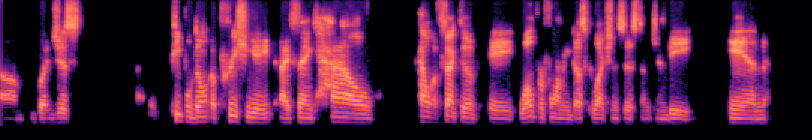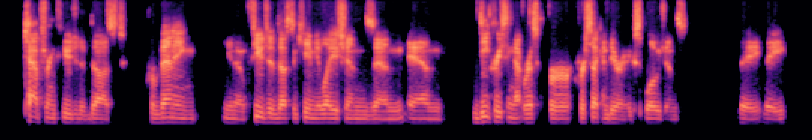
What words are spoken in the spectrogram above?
um, but just people don't appreciate, I think, how how effective a well performing dust collection system can be in capturing fugitive dust, preventing you know fugitive dust accumulations, and and decreasing that risk for for secondary explosions. They they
